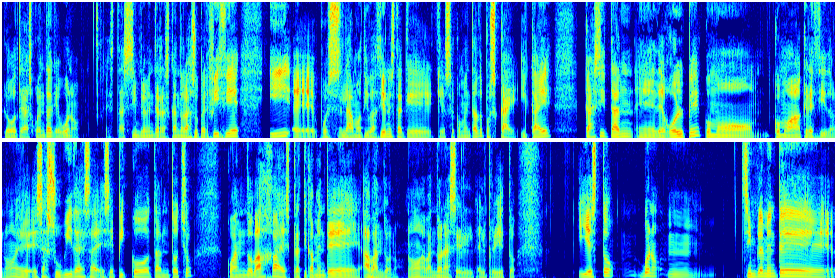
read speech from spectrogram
luego te das cuenta que, bueno, estás simplemente rascando la superficie y eh, pues la motivación esta que, que, os he comentado pues cae y cae casi tan eh, de golpe como, como, ha crecido, ¿no? Eh, esa subida, ese pico tan tocho, cuando baja es prácticamente abandono, ¿no? Abandonas el, proyecto. Y esto, bueno, mm, simplemente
